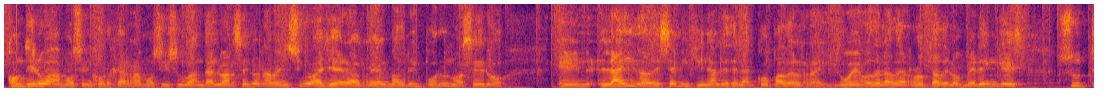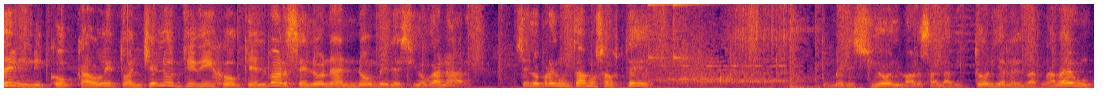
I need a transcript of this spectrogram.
Continuamos en Jorge Ramos y su banda. El Barcelona venció ayer al Real Madrid por 1 a 0 en la ida de semifinales de la Copa del Rey. Luego de la derrota de los merengues, su técnico Carleto Ancelotti dijo que el Barcelona no mereció ganar. Se lo preguntamos a usted. ¿Mereció el Barça la victoria en el Bernabéu?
